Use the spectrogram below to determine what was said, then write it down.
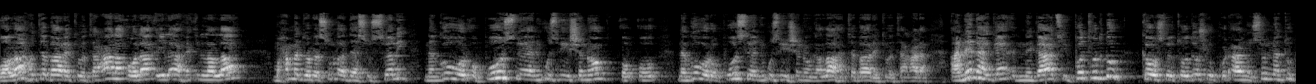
o Allahu tabaraka wa ta'ala, o la ilaha illa Allah, Muhammedu Rasulullah da su sveli na govor o postojanju uzvišenog, o, o, na govor o postojanju uzvišenog Allaha tabaraka wa ta'ala, a ne na negaciju i potvrdu, kao što je to došlo u Kur'anu sunnatu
